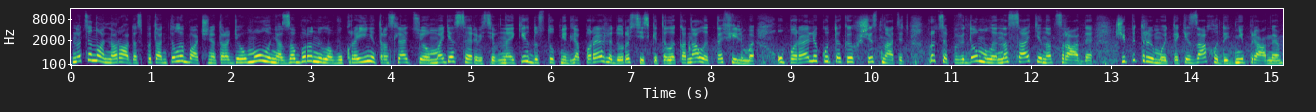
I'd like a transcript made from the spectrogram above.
Національна рада з питань телебачення та радіомовлення заборонила в Україні трансляцію медіасервісів, на яких доступні для перегляду російські телеканали та фільми. У переліку таких 16. Про це повідомили на сайті Нацради. Чи підтримують такі заходи дніпряни?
